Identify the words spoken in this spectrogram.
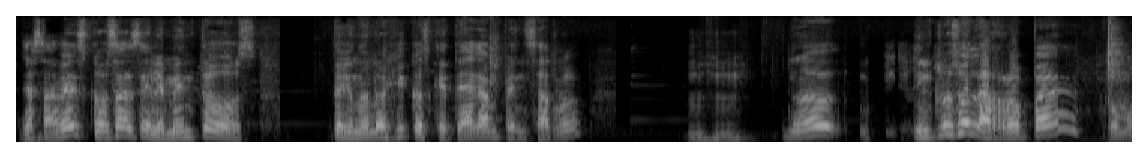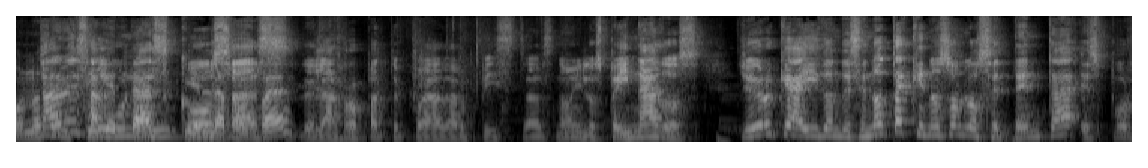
ya sabes, cosas, elementos tecnológicos que te hagan pensarlo. No, incluso la ropa, como no Tal se vez algunas cosas de la ropa te pueda dar pistas, ¿no? Y los peinados. Yo creo que ahí donde se nota que no son los 70 es por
